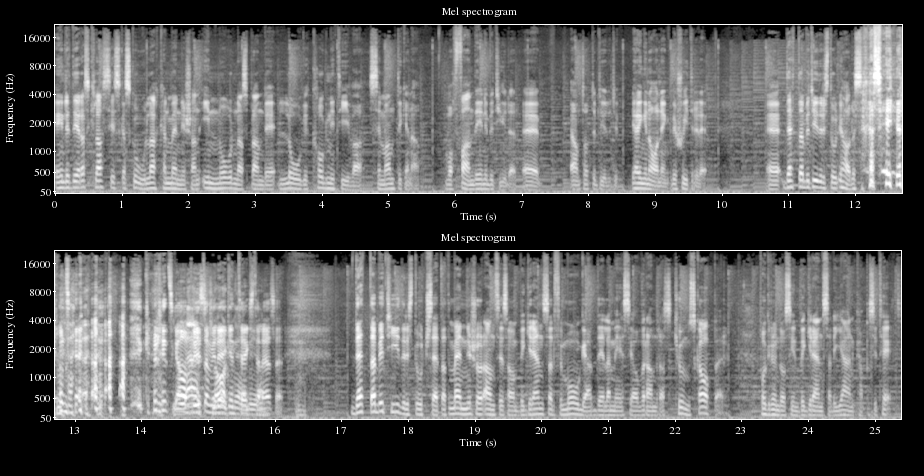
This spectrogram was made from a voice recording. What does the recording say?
Enligt deras klassiska skola kan människan inordnas bland de lågkognitiva semantikerna. Vad fan det nu betyder. Eh, jag antar att det betyder typ, jag har ingen aning, vi skiter i det. Eh, detta betyder i stort, ja det jag säger inte. Kanske inte ska avbryta min egen text jag läser. Detta betyder i stort sett att människor anses ha en begränsad förmåga att dela med sig av varandras kunskaper på grund av sin begränsade hjärnkapacitet.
